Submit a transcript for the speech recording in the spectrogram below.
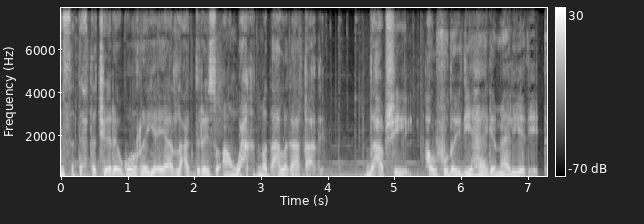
in saddexda jeer ee ugu horreeya ee aad lacag dirayso aan wax khidmad ah lagaa qaadin dahabshiil howlfudaydiyahaaga maaliyadeed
